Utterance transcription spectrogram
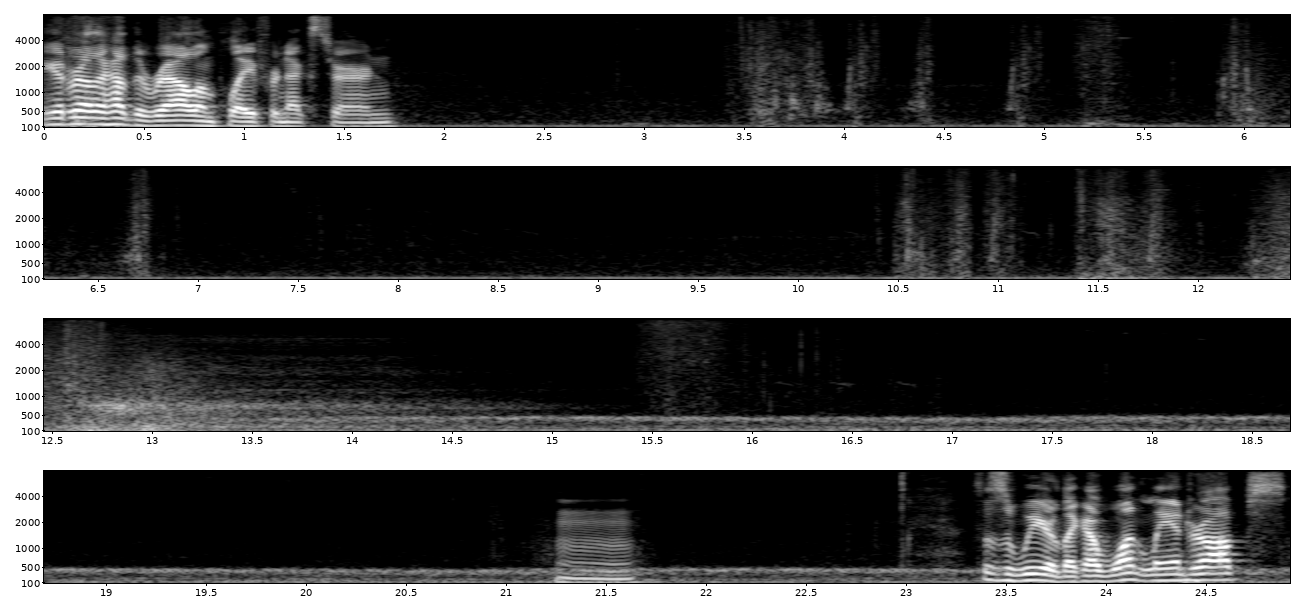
Think I'd rather have the Ral in play for next turn. Hmm. this is weird. Like, I want land drops.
